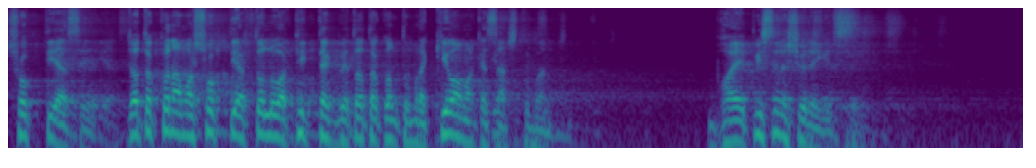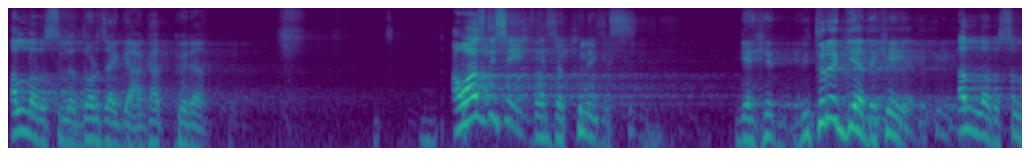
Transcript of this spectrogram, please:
শক্তি আছে? যতক্ষণ আমার শক্তি আর তলোয়ার ঠিক থাকবে, ততক্ষণ তোমরা কেউ আমার কাছে আসতে পারবে ভয়ে পিছনে সরে গেছে। আল্লাহ রসুল্লাহ দরজায় গিয়ে আঘাত করে আওয়াজ দিছে দরজা খুলে গেছে। ভিতরে গিয়া দেখে আল্লাহ রসুল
